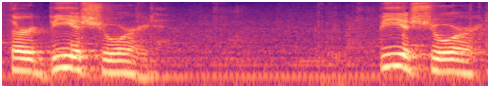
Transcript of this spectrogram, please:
Third, be assured. Be assured.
